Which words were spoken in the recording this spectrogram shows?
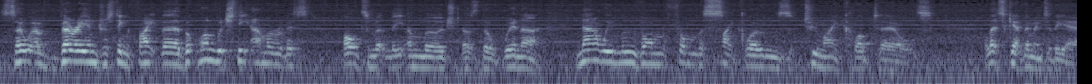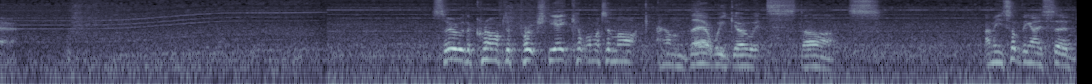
So a very interesting fight there, but one which the Amaryllis ultimately emerged as the winner. Now we move on from the Cyclones to my Clubtails. Let's get them into the air. So the craft approached the 8 kilometre mark, and there we go, it starts. I mean, something I said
